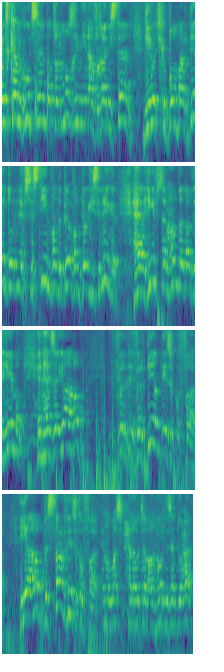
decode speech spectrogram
Het kan goed zijn dat een moslim in Afghanistan, die werd gebombardeerd door een F-16 van, de, van het Belgische leger. Hij hief zijn handen naar de hemel en hij zei, ja Rab, verdeel deze kuffar. Ja Rab, bestraf deze kuffar. En Allah subhanahu wa ta'ala hoorde zijn dua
